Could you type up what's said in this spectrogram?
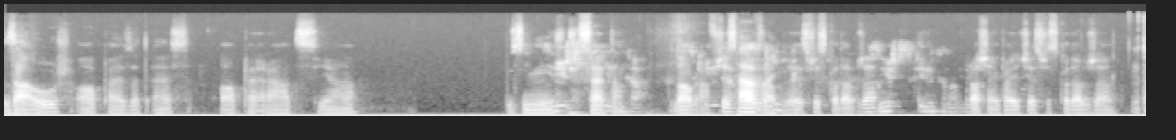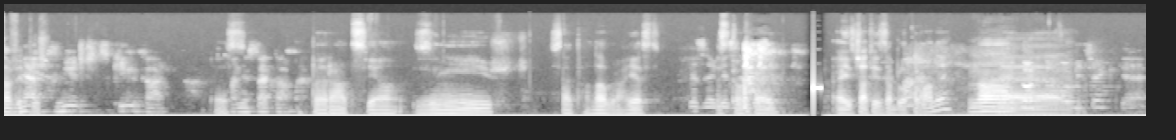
Załóż, OPZS, operacja, zniszcz seta. Dobra, wszystko Dawaj. jest dobrze, jest wszystko dobrze? Zniszcz skinka. No. Proszę mi powiedzieć, czy jest wszystko dobrze. No to Nie, wypisz. zniszcz skinka, a Jest nie seta. operacja, zniszcz seta. Dobra, jest. Wszystko gzy. okej. Ej, czat jest zablokowany? No. Eee, Ucieknie.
